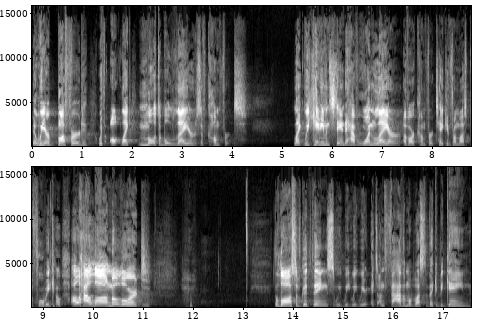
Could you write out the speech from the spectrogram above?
That we are buffered with all, like multiple layers of comfort. Like we can't even stand to have one layer of our comfort taken from us before we go, Oh, how long, oh Lord? The loss of good things, we, we, we, it's unfathomable to us that they could be gained.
